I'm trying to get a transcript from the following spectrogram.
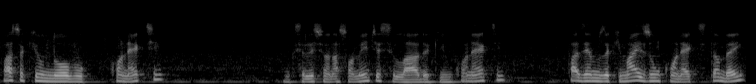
Faço aqui um novo connect. Tem que selecionar somente esse lado aqui, um connect. Fazemos aqui mais um connect também.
